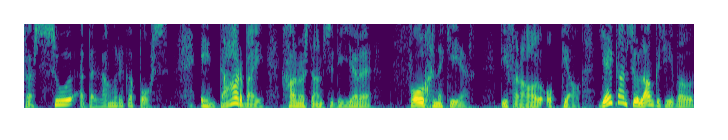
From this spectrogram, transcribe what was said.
vir so 'n belangrike pos. En daarbey gaan ons dan studeer volgende keer die verhaal optel. Jy kan so lank as jy wil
